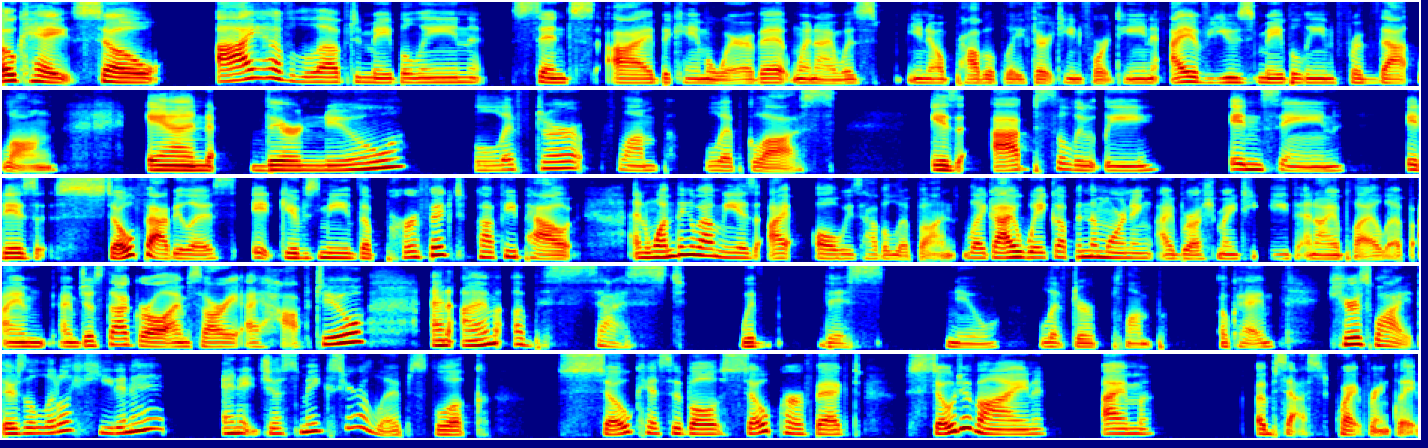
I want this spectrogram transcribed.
Okay, so I have loved Maybelline since I became aware of it when I was, you know, probably 13, 14. I have used Maybelline for that long. And their new Lifter Plump lip gloss is absolutely insane. It is so fabulous. It gives me the perfect puffy pout. And one thing about me is I always have a lip on. Like I wake up in the morning, I brush my teeth and I apply a lip. I'm I'm just that girl. I'm sorry, I have to. And I'm obsessed with this new lifter plump. Okay. Here's why. There's a little heat in it and it just makes your lips look so kissable, so perfect, so divine. I'm obsessed, quite frankly.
